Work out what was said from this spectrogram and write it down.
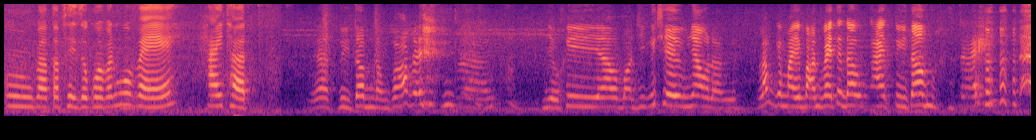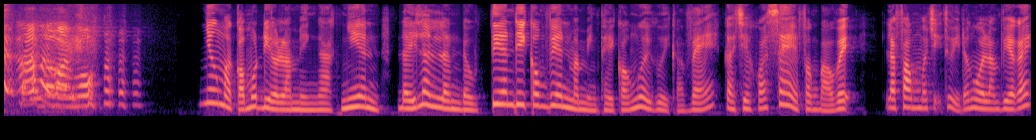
Ừ, vào tập thể dục mà vẫn mua vé. Hay thật. Đấy là tùy tâm đóng góp đấy. Nhiều khi uh, bọn chị cứ chê với nhau là lắp cái máy bán vé từ đâu ai tùy tâm. Đấy. Đó là ngoài mồm. Nhưng mà có một điều là mình ngạc nhiên, đấy là lần đầu tiên đi công viên mà mình thấy có người gửi cả vé, cả chìa khóa xe ở phòng bảo vệ, là phòng mà chị Thủy đang ngồi làm việc ấy.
